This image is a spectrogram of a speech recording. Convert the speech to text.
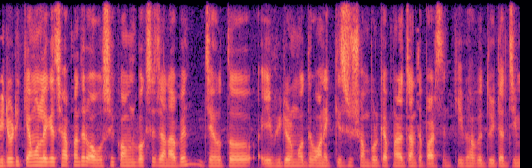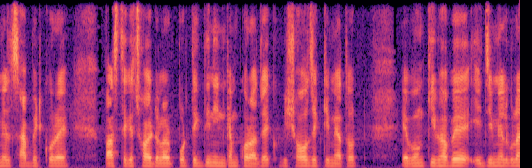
ভিডিওটি কেমন লেগেছে আপনাদের অবশ্যই কমেন্ট বক্সে জানাবেন। যেহেতু এই ভিডিওর মধ্যে অনেক কিছু সম্পর্কে আপনারা জানতে পারছেন, কীভাবে দুইটা জিমেল সাবমিট করে পাঁচ থেকে ছয় ডলার প্রত্যেক দিন ইনকাম করা যায়, খুবই সহজ একটি মেথড এবং কীভাবে এই জিমেলগুলো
